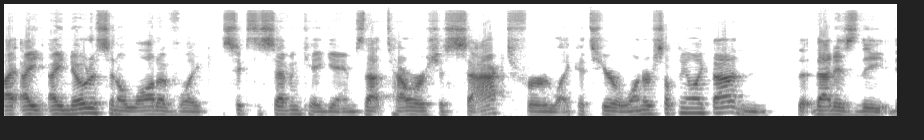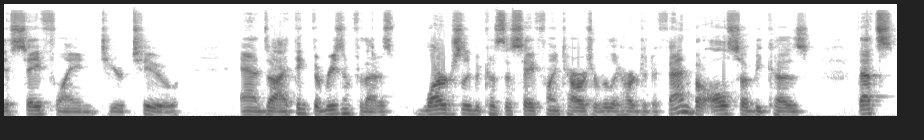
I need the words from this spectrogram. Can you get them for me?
I, I, I notice in a lot of like six to seven K games that tower is just sacked for like a tier one or something like that, and th- that is the the safe lane tier two and uh, I think the reason for that is largely because the safe lane towers are really hard to defend, but also because that's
